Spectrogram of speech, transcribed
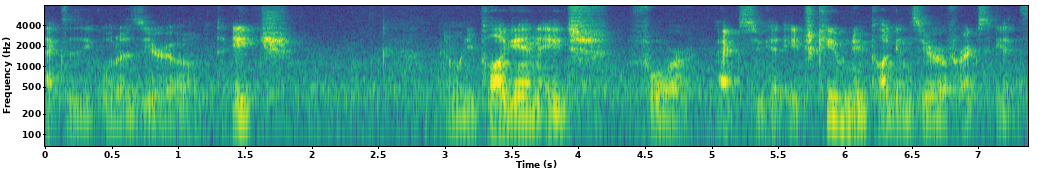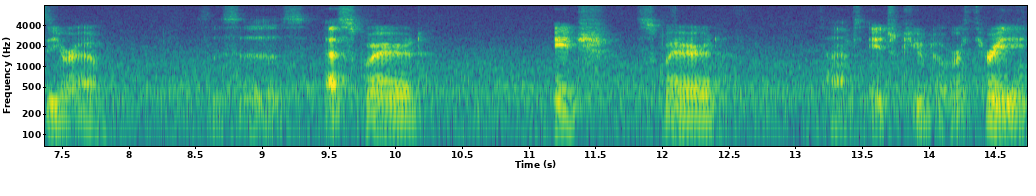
x is equal to 0 to h. And when you plug in h for x, you get h cubed, and you plug in 0 for x, you get 0. So this is s squared h squared times h cubed over 3,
